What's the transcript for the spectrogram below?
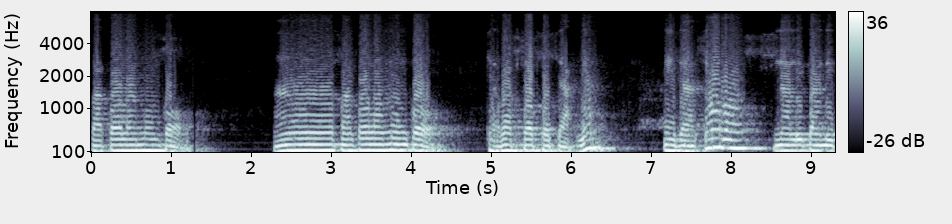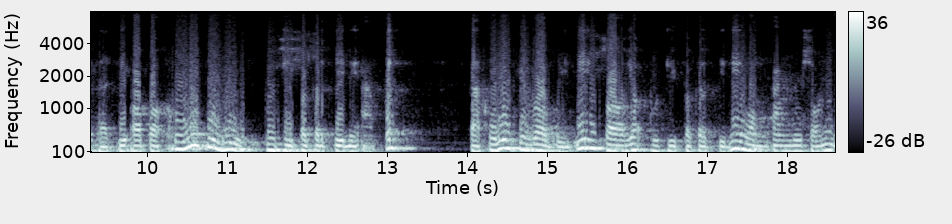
Pakola mongko Pakola mongko jawab sapa Yahya tidak soro nalikani dadi apa khuluquhu budi pekertine abet kakhuluqi rabi saya budi pekertine wong kang nusoni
